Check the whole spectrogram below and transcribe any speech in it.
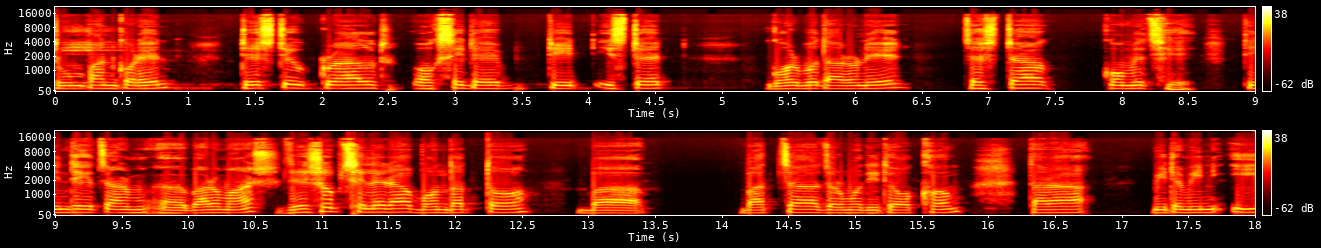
ধূমপান করেন টেস্টিকুলার অক্সিডেটিভ স্টেট গর্ভধারণের চেষ্টা কমেছে তিন থেকে চার বারো মাস। যেসব ছেলেরা বন্ধাত্ম বা বাচ্চা জন্ম দিতে অক্ষম, তারা ভিটামিন ই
